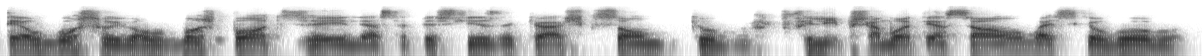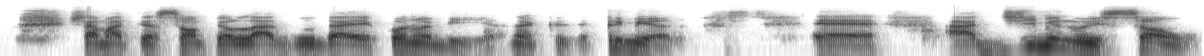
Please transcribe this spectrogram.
tem alguns, alguns pontos aí nessa pesquisa que eu acho que são que o Felipe chamou atenção, mas que eu vou chamar atenção pelo lado da economia. Né? Quer dizer, primeiro, é, a diminuição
